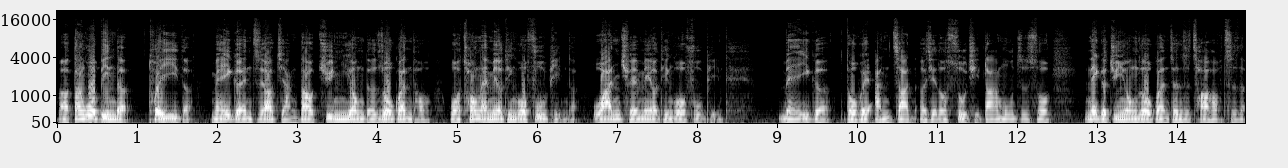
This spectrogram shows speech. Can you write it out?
啊，当过兵的、退役的，每一个人只要讲到军用的肉罐头，我从来没有听过负评的，完全没有听过负评，每一个都会按赞，而且都竖起大拇指说，那个军用肉罐真是超好吃的。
